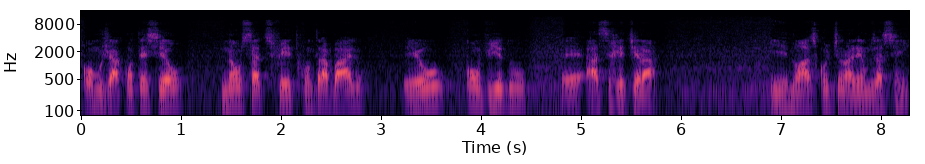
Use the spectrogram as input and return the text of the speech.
como já aconteceu, não satisfeito com o trabalho, eu convido é, a se retirar. E nós continuaremos assim.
